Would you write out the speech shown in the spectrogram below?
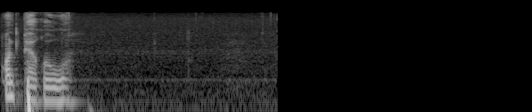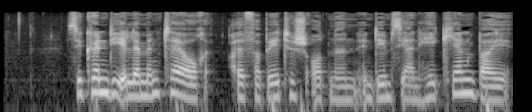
und Peru. Sie können die Elemente auch alphabetisch ordnen, indem Sie ein Häkchen bei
